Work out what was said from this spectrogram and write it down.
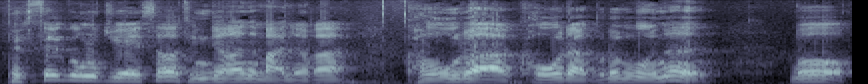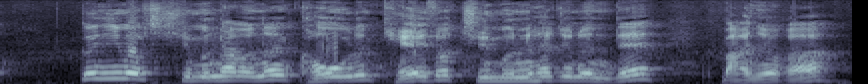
백설공주에서 등장하는 마녀가 거울아 거울아 물어보면은 뭐 끊임없이 질문하면은 거울은 계속 질문을 해주는데 마녀가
